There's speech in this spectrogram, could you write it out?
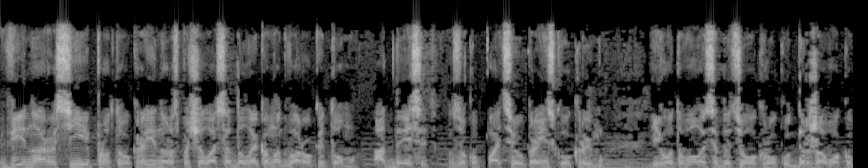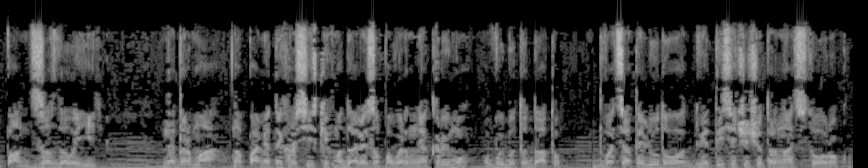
Війна Росії проти України розпочалася далеко не два роки тому, а 10 з окупації українського Криму. І готувалася до цього кроку держава-окупант заздалегідь. Недарма на пам'ятних російських медалях за повернення Криму вибито дату 20 лютого 2014 року.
